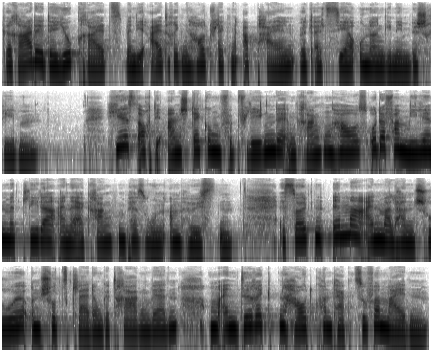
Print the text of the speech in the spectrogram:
Gerade der Juckreiz, wenn die eitrigen Hautflecken abheilen, wird als sehr unangenehm beschrieben. Hier ist auch die Ansteckung für Pflegende im Krankenhaus oder Familienmitglieder einer erkrankten Person am höchsten. Es sollten immer einmal Handschuhe und Schutzkleidung getragen werden, um einen direkten Hautkontakt zu vermeiden.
